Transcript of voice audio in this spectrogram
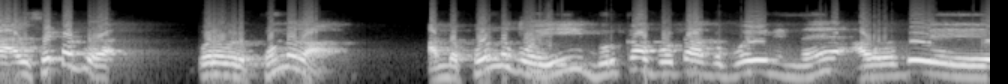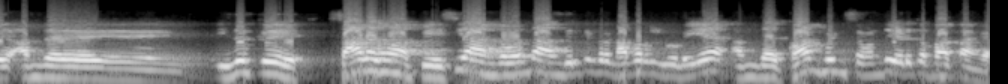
அது செட்டப் ஒரு ஒரு பொண்ணு தான் அந்த பொண்ணு போய் புர்கா போட்டு அங்க போய் நின்று அது வந்து அந்த இதுக்கு சாதகமா பேசி அங்க வந்து அங்க இருக்கின்ற நபர்களுடைய அந்த கான்பிடன்ஸை வந்து எடுக்க பார்த்தாங்க.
